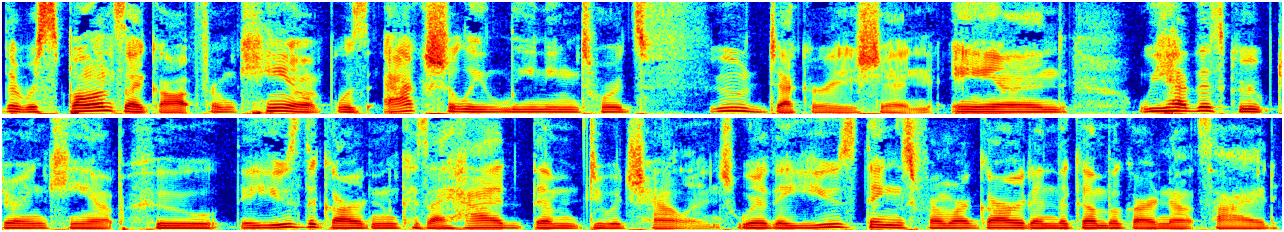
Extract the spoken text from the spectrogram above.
the response I got from camp was actually leaning towards food decoration. And we had this group during camp who they used the garden because I had them do a challenge where they used things from our garden, the gumbo garden outside,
